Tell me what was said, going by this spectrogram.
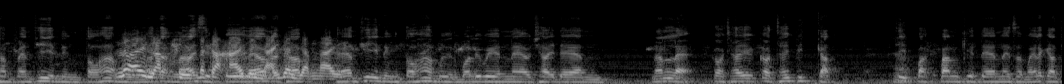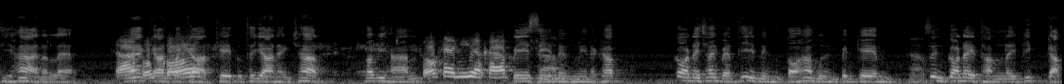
ทำแผนที่หนึ่งต่อห้าหมื่แล้วไอ้นหลัมากตั้งหลายเขตมันสิบจะปีหายไปแล้วไหนนะได้ครับยังไงแผนที่หนึ่งต่อห้าหมื่นบริเวณแนวชายแดน นั่นแหละก็ใช้ก็ใช้พิกัดที่ปักปันเขตแดนในสมัยรัชกาลที่ห้านั่นแหละครับและผมการขอประกาศเขตอุทยานแห่งชาติ พระวิหารขอแค่นี้นะครับ ปี 41 นี่นะครับ ก็ได้ใช้แผนที่ 1 ต่อ 50,000 เป็นเกณฑ์ ครับซึ่งก็ได้ทำในพิกัด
